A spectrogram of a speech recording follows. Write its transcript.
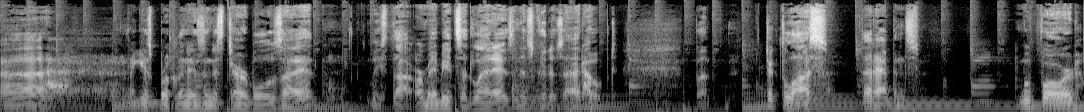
uh, I guess Brooklyn isn't as terrible as I had at least thought. Or maybe it's Atlanta isn't as good as I had hoped. But took the loss. That happens. Move forward,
